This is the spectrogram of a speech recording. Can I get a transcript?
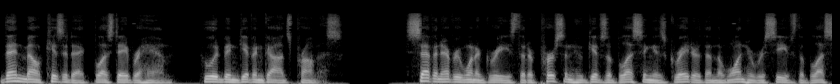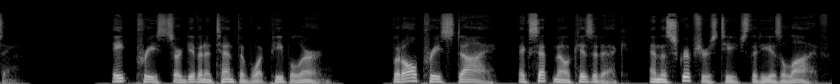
Then Melchizedek blessed Abraham, who had been given God's promise. 7. Everyone agrees that a person who gives a blessing is greater than the one who receives the blessing. 8. Priests are given a tenth of what people earn. But all priests die, except Melchizedek, and the scriptures teach that he is alive.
